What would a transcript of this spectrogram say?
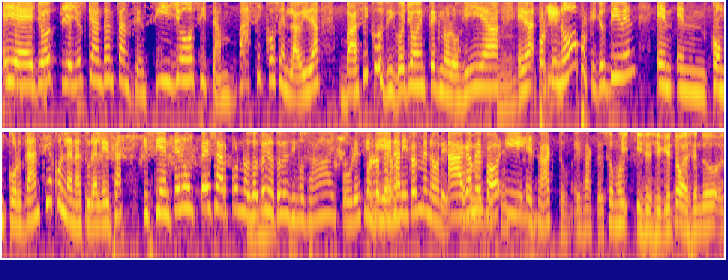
Y ellos, y ellos que andan tan sencillos y tan básicos en la vida, básicos digo yo en tecnología, en- porque Sí. no, porque ellos viven en, en concordancia con la naturaleza y sienten un pesar por nosotros y nosotros decimos, ay, pobres Por los hermanitos menores. hágame el favor. dicen. Y exacto, exacto, somos... Y, y se sigue todavía haciendo,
